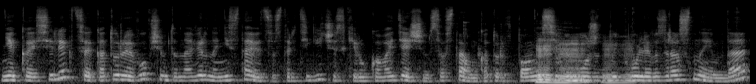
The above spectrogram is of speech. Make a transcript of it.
некая селекция, которая, в общем-то, наверное, не ставится стратегически руководящим составом, который вполне себе может быть более возрастным, да,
